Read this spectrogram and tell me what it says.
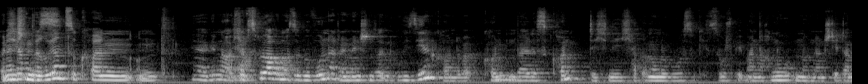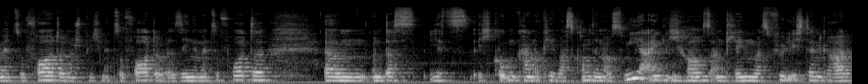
Menschen berühren zu können und ja genau. Ich ja. habe es früher auch immer so bewundert, wenn Menschen so improvisieren konnte, konnten, mhm. weil das konnte ich nicht. Ich habe immer nur gewusst, okay, so spielt man nach Noten und dann steht da mit sofort und dann spiele ich mit sofort oder singe mit sofort. Ähm, und dass jetzt ich gucken kann, okay, was kommt denn aus mir eigentlich mhm. raus an Klängen, was fühle ich denn gerade,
